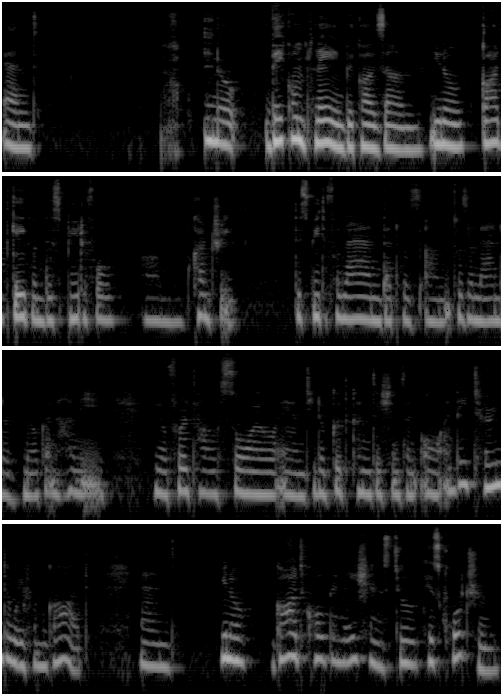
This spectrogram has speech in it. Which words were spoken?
and you know they complained because um, you know god gave them this beautiful um, country this beautiful land that was um, it was a land of milk and honey you know, fertile soil and, you know, good conditions and all. And they turned away from God. And, you know, God called the nations to his courtroom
